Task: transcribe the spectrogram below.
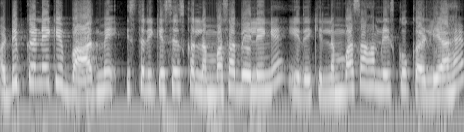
और डिप करने के बाद में इस तरीके से इसका लंबा सा बेलेंगे। ये देखिए, लंबा सा हमने इसको कर लिया है।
